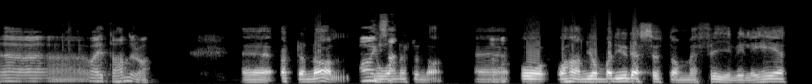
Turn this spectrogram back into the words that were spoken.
Eh, vad heter han nu då? Örtendal, Ja, exakt. Johan Örtendal. Eh, Ja. och, och han jobbade ju dessutom med frivillighet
